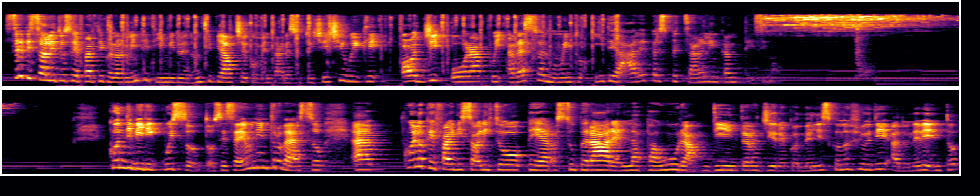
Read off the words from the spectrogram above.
Se di solito sei particolarmente timido e non ti piace commentare sotto i ceci weekly, oggi, ora, qui, adesso è il momento ideale per spezzare l'incantesimo condividi qui sotto se sei un introverso eh, quello che fai di solito per superare la paura di interagire con degli sconosciuti ad un evento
